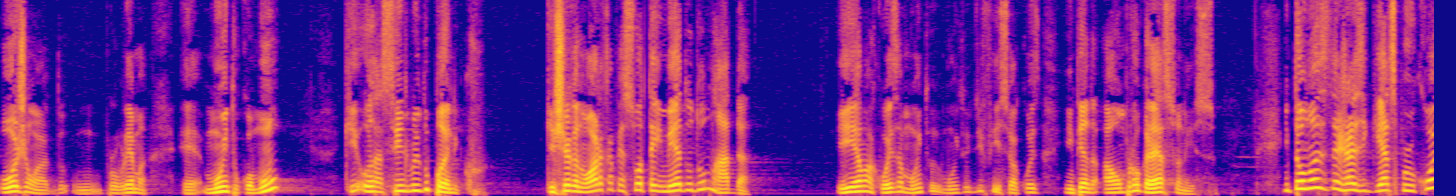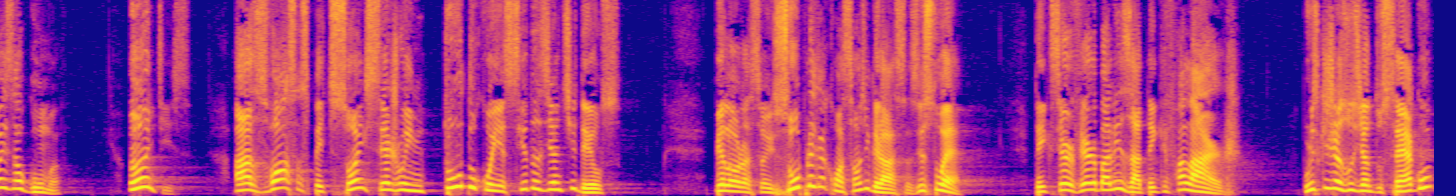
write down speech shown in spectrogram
hoje, um, um problema é, muito comum, que a síndrome do pânico. Que chega numa hora que a pessoa tem medo do nada. E é uma coisa muito, muito difícil. É uma coisa, entenda, há um progresso nisso. Então, não estejais inquietos por coisa alguma. Antes, as vossas petições sejam em tudo conhecidas diante de Deus, pela oração e súplica com ação de graças. Isto é, tem que ser verbalizado, tem que falar. Por isso que Jesus, diante do cego,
